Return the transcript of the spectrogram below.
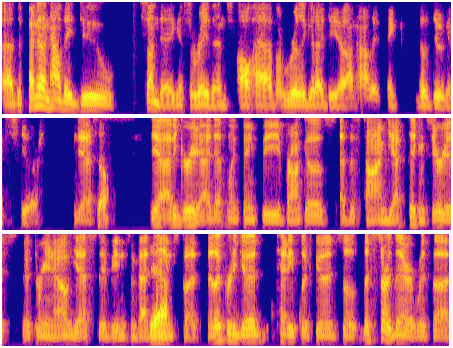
uh, depending on how they do Sunday against the Ravens, I'll have a really good idea on how they think they'll do against the Steelers. Yeah. So. Yeah, I'd agree. I definitely think the Broncos at this time, you have to take them serious. They're 3 0. Yes, they've beaten some bad yeah. teams, but they look pretty good. Teddy's looked good. So let's start there with uh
